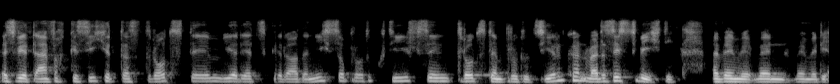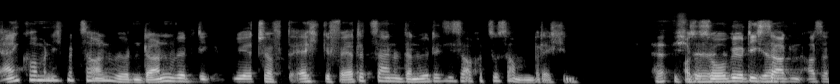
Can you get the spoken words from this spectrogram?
es wird einfach gesichert, dass trotzdem wir jetzt gerade nicht so produktiv sind, trotzdem produzieren können, weil das ist wichtig. Weil wenn wir, wenn, wenn wir die Einkommen nicht mehr zahlen würden, dann würde die Wirtschaft echt gefährdet sein und dann würde die Sache zusammenbrechen. Ich, also so äh, würde ich ja. sagen, also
